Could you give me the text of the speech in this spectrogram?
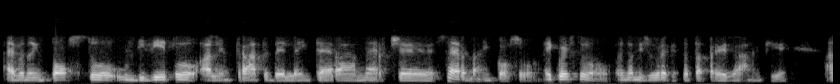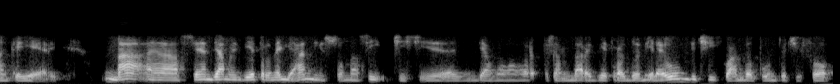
avevano imposto un divieto all'entrata dell'intera merce serba in Kosovo e questa è una misura che è stata presa anche, anche ieri. Ma eh, se andiamo indietro negli anni, insomma sì, ci, ci, eh, andiamo, possiamo andare indietro al 2011 quando appunto ci fu,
